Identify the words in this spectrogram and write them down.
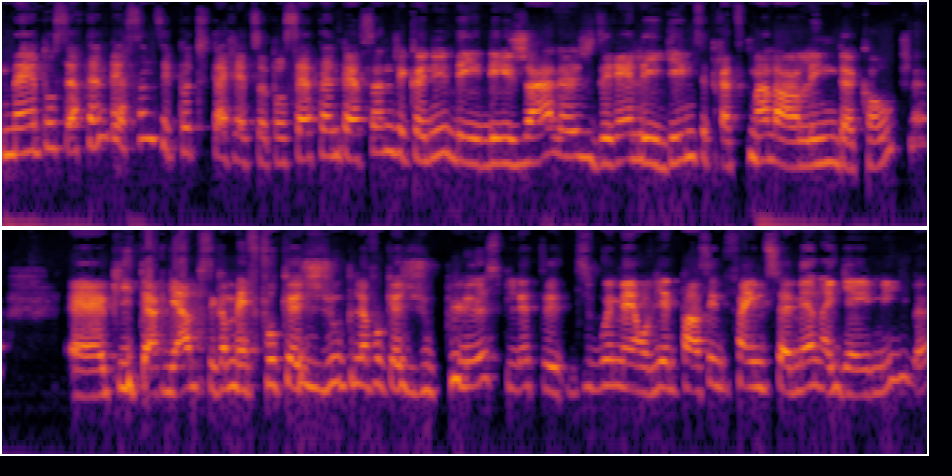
Mais pour certaines personnes, c'est pas tout à fait ça. Pour certaines personnes, j'ai connu des, des gens, là, je dirais, les games, c'est pratiquement leur ligne de coach. Là. Euh, puis ils te regardent, puis c'est comme, mais faut que je joue, puis là, faut que je joue plus. Puis là, tu te dis, oui, mais on vient de passer une fin de semaine à gamer. Là.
